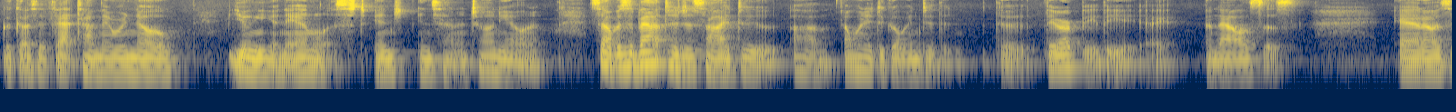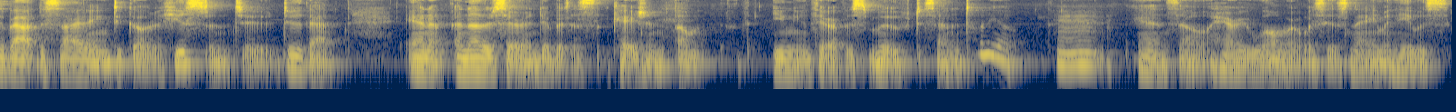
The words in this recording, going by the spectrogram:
because at that time there were no Jungian analysts in, in San Antonio. So I was about to decide to um, I wanted to go into the, the therapy, the uh, analysis. and I was about deciding to go to Houston to do that. And another serendipitous occasion, um, Jungian therapist moved to San Antonio. And so Harry Wilmer was his name, and he was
